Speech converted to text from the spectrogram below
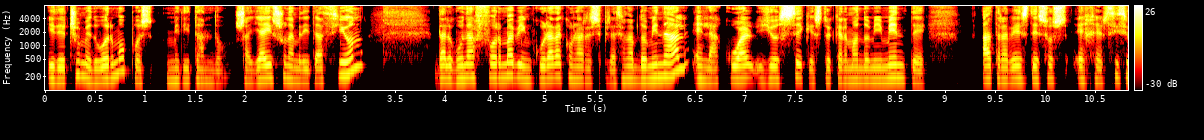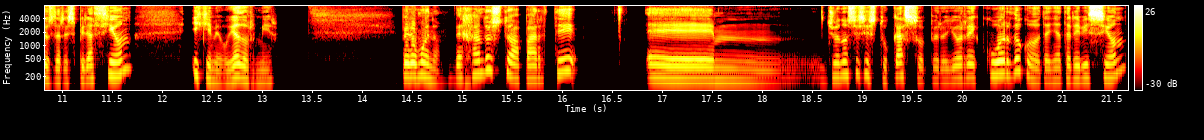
Y de hecho me duermo pues meditando. O sea, ya es una meditación de alguna forma vinculada con la respiración abdominal, en la cual yo sé que estoy calmando mi mente a través de esos ejercicios de respiración y que me voy a dormir. Pero bueno, dejando esto aparte, em, yo no sé si es tu caso, pero yo recuerdo cuando tenía televisión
